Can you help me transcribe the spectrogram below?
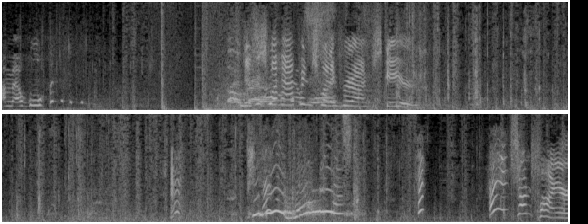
I'm at one. Oh, This is what happens whenever I'm scared. Hey, it's on fire.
